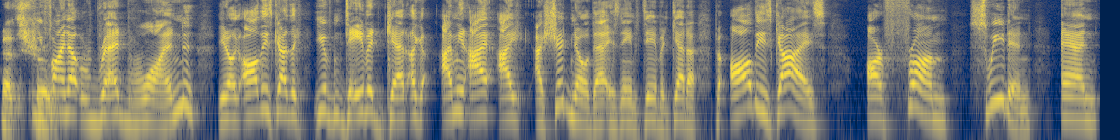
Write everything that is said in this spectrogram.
That's true. You find out Red One, you know, like all these guys, like you have David Guetta. Like I mean, I I I should know that his name's David Guetta, but all these guys are from Sweden and.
